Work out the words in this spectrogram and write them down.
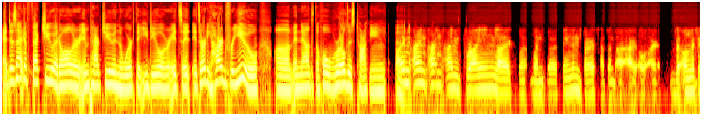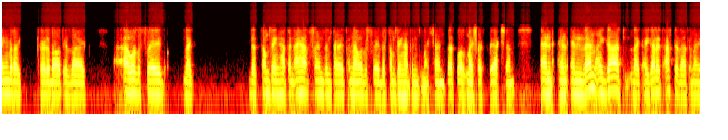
Uh, Does that affect you at all or impact you in the work that you do? Or it's it, it's already hard for you, um, and now that the whole world is talking, uh, I'm I'm I'm I'm trying like wh- when the thing in Paris happened. I, I oh, I the only thing that I cared about is like I was afraid like that something happened. I have friends in Paris, and I was afraid that something happened to my friend. That was my first reaction, and and and then I got like I got it after that, and I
